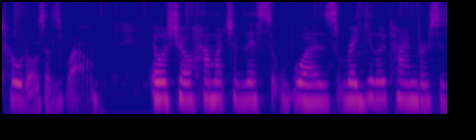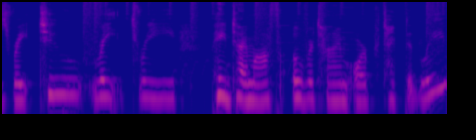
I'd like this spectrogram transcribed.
totals as well. It will show how much of this was regular time versus rate 2, rate 3, paid time off, overtime, or protected leave.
